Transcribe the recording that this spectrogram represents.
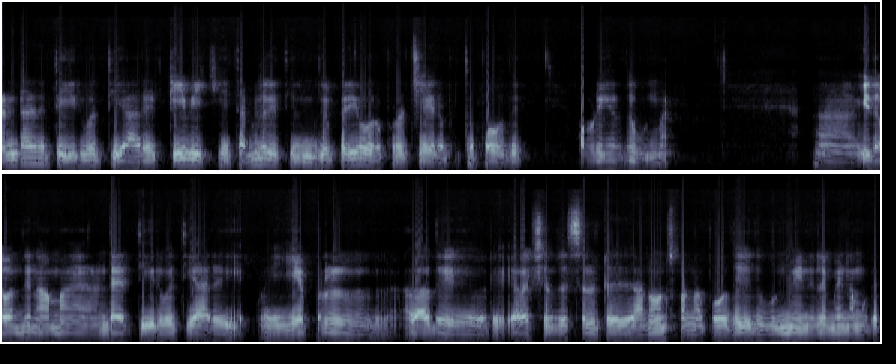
ரெண்டாயிரத்தி இருபத்தி ஆறு டிவிக்கு தமிழகத்தில் மிகப்பெரிய ஒரு புரட்சியை ஏற்படுத்த போகுது அப்படிங்கிறது உண்மை. இதை வந்து நாம் ரெண்டாயிரத்தி இருபத்தி ஆறு ஏப்ரல் அதாவது ஒரு எலெக்ஷன் ரிசல்ட்டு அனௌன்ஸ் பண்ண போது இது உண்மை நிலைமை நமக்கு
